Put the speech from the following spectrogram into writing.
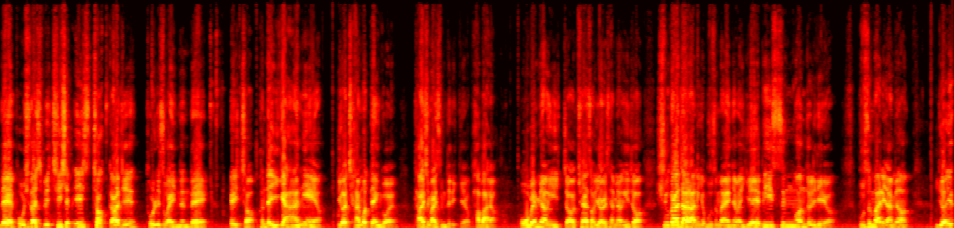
네, 보시다시피 71척까지 돌릴 수가 있는데 1척. 근데 이게 아니에요. 이거 잘못된 거예요. 다시 말씀드릴게요. 봐봐요. 500명이 있죠. 최소 13명이죠. 휴가자라는 게 무슨 말이냐면 예비 승무원들이에요. 무슨 말이냐면 여기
